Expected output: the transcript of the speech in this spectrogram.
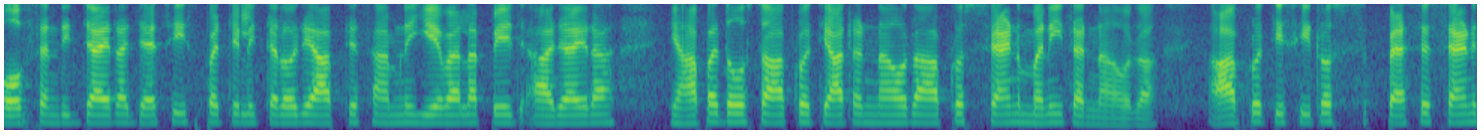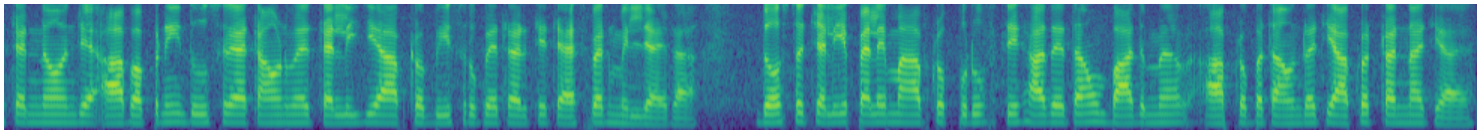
ऑप्शन दिख जाएगा। जैसे इस पर क्लिक करोगे, आपके सामने ये वाला पेज आ जाएगा। यहाँ पर दोस्तों आपको क्या करना होगा, आपको सेंड मनी करना होगा। आपको किसी को पैसे सेंड करने होंगे। आप अपनी दूसरे अकाउंट में कर लीजिए, आपको बीस रुपये करके कैशबैक मिल जाएगा। दोस्तों, चलिए पहले मैं आपको प्रूफ दिखा देता हूँ, बाद में आपको बताऊँगा कि आपको करना क्या है।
